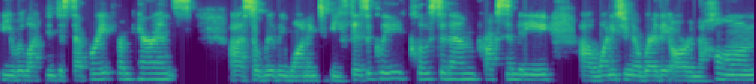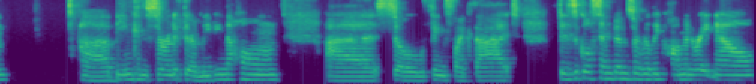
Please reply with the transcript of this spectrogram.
be reluctant to separate from parents. Uh, so really wanting to be physically close to them, proximity, uh, wanting to know where they are in the home. Uh, being concerned if they're leaving the home. Uh, so things like that. Physical symptoms are really common right now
